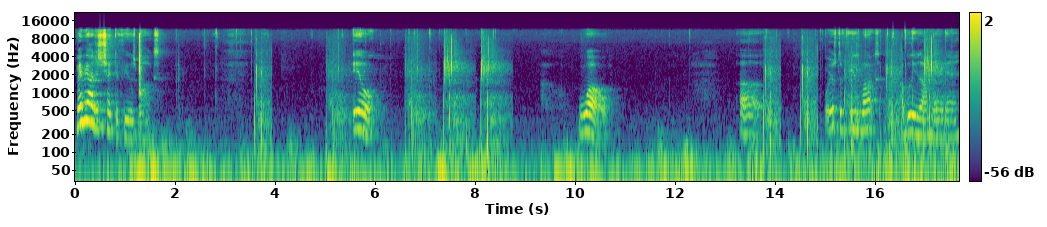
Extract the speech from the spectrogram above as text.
Maybe I'll just check the fuse box. Ew. Whoa. Uh. Where's the fuse box? I believe it's out here then.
